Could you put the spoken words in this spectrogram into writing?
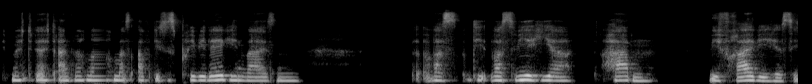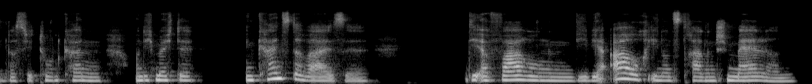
Ich möchte vielleicht einfach nochmals auf dieses Privileg hinweisen, was, die, was wir hier haben, wie frei wir hier sind, was wir tun können. Und ich möchte in keinster Weise die Erfahrungen, die wir auch in uns tragen, schmälern.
